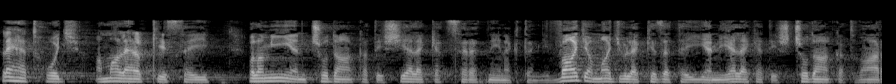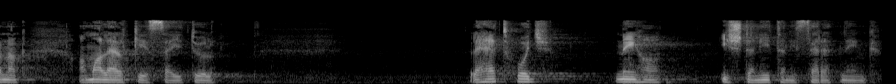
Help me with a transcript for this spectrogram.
Lehet, hogy a ma lelkészei valami ilyen csodákat és jeleket szeretnének tenni, vagy a ma gyülekezetei ilyen jeleket és csodákat várnak a ma lelkészeitől. Lehet, hogy néha isteníteni szeretnénk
